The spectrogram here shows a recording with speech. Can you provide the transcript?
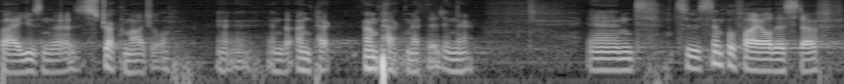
by using the struct module uh, and the unpack, unpack method in there. And to simplify all this stuff,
